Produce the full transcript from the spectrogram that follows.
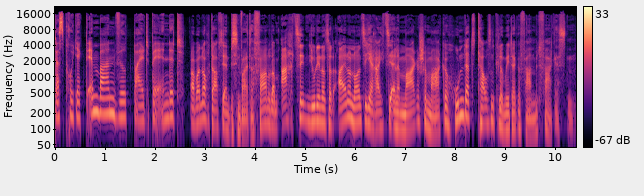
das Projekt M-Bahn wird bald beendet. Aber noch darf sie ein bisschen weiterfahren. Und am 18. Juli 1991 erreicht sie eine magische Marke, 100.000 Kilometer gefahren mit Fahrgästen.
